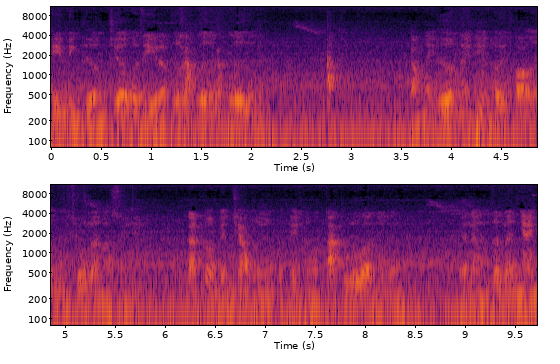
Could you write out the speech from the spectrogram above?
khi bình thường chưa có gì là cứ lắc lư lắc lư cắm cái hương này thì hơi khó hơn một chút là nó sẽ đặt vào bên trong thì nó có thể nó tắt luôn, nên là phải làm rất là nhanh.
